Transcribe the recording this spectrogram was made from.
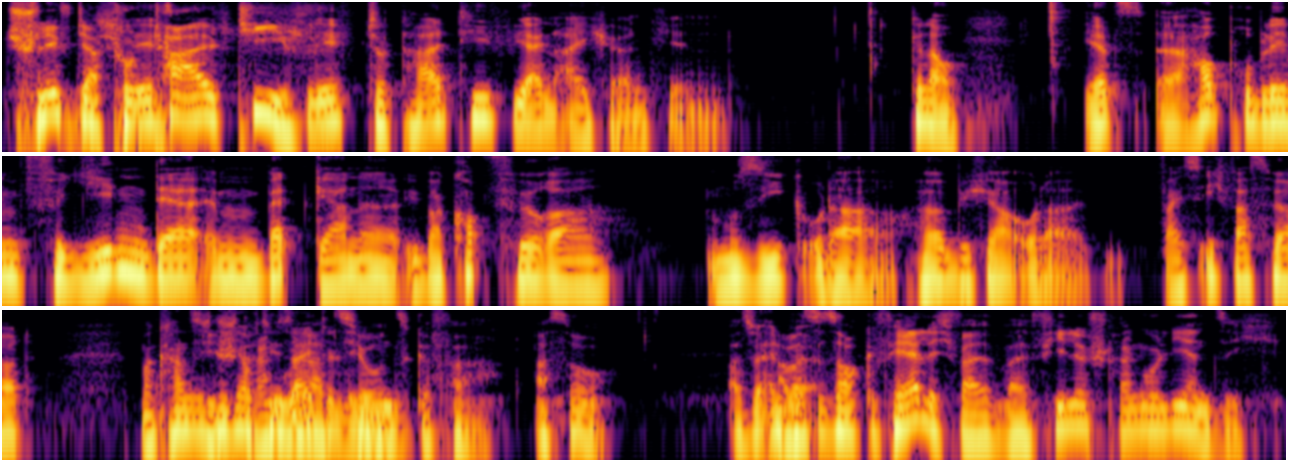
Schläft ja Schläft- total tief. schläft total tief wie ein Eichhörnchen. Genau. Jetzt äh, Hauptproblem für jeden, der im Bett gerne über Kopfhörer Musik oder Hörbücher oder weiß ich was hört. Man kann sich Die nicht auf die Seite legen. Strangulationsgefahr. Ach so. Also Aber es ist auch gefährlich, weil, weil viele strangulieren sich.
